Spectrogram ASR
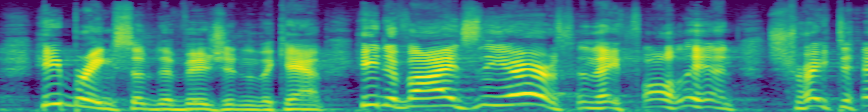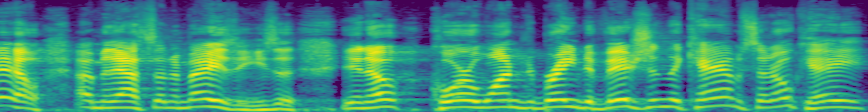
he brings some division in the camp. He divides the earth and they fall in straight to hell. I mean, that's an amazing. He said, You know, Korah wanted to bring division in the camp. Said, Okay,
